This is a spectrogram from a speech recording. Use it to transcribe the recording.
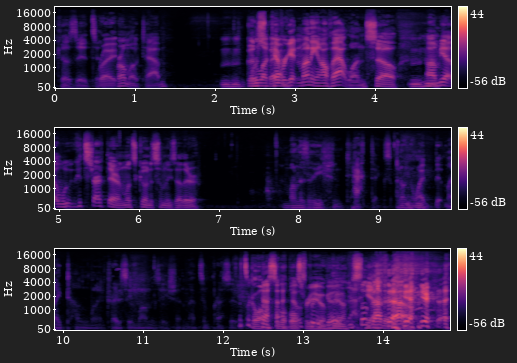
because it's in Right. the promo tab. Mm-hmm. Good Or luck spam. ever getting money off that one. So, um, mm-hmm. yeah, we could start there and let's go into some of these other monetization tactics. I don't know why I bit my tongue when I try to say monetization. That's impressive. it's like a lot of syllables for you. good. Yeah. You still Yeah. got it out.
